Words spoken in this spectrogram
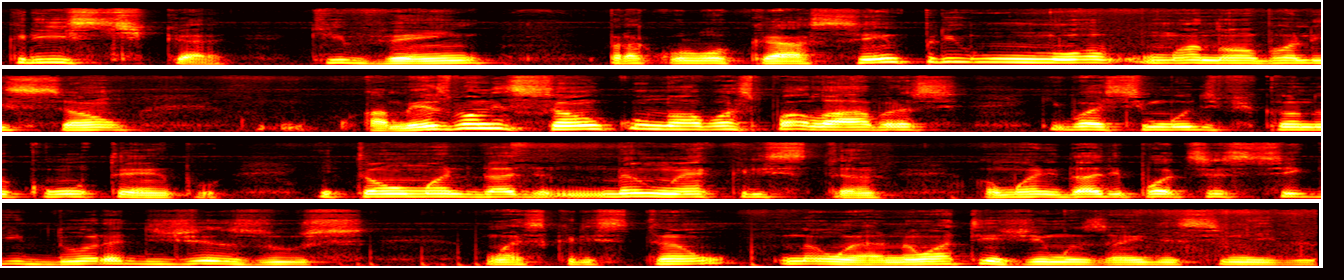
crística que vem para colocar sempre um uma nova lição, a mesma lição com novas palavras que vai se modificando com o tempo. Então a humanidade não é cristã. A humanidade pode ser seguidora de Jesus, mas cristão não é. Não atingimos ainda esse nível.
